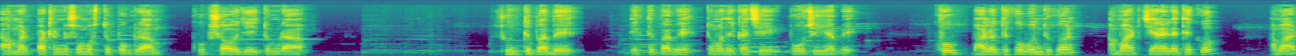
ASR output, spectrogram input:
আমার পাঠানো সমস্ত প্রোগ্রাম খুব সহজেই তোমরা শুনতে পাবে, দেখতে পাবে, তোমাদের কাছে পৌঁছে যাবে। খুব ভালো থেকো বন্ধুগণ, আমার চ্যানেলে থেকো, আমার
